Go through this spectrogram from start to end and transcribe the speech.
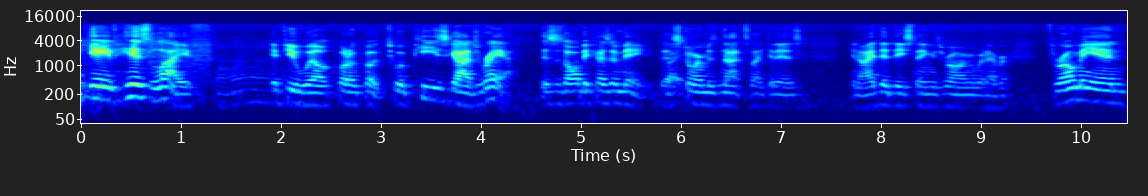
gave his life, Ah. if you will, quote unquote, to appease God's wrath. This is all because of me. The Right. storm is nuts like it is. You know, I did these things wrong or whatever. Throw me in,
